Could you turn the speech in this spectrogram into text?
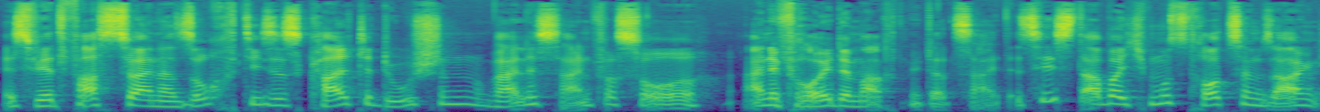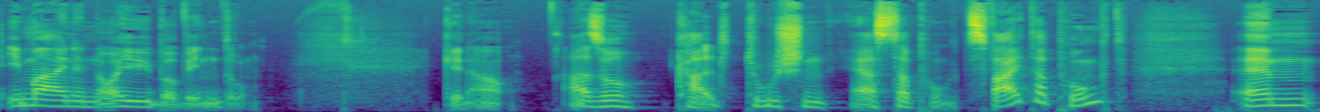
es wird fast zu einer Sucht, dieses kalte Duschen, weil es einfach so eine Freude macht mit der Zeit. Es ist aber, ich muss trotzdem sagen, immer eine neue Überwindung. Genau. Also kalt duschen, erster Punkt. Zweiter Punkt, ähm,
